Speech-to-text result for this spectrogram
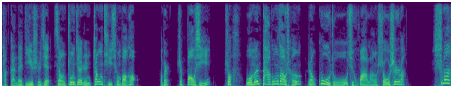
他赶在第一时间向中间人张体琼报告，啊，不是，是报喜，说我们大功告成，让雇主去画廊收尸吧。什么？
